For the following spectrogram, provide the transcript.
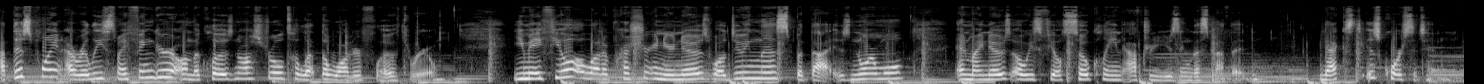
At this point, I release my finger on the closed nostril to let the water flow through. You may feel a lot of pressure in your nose while doing this, but that is normal and my nose always feels so clean after using this method. Next is quercetin.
